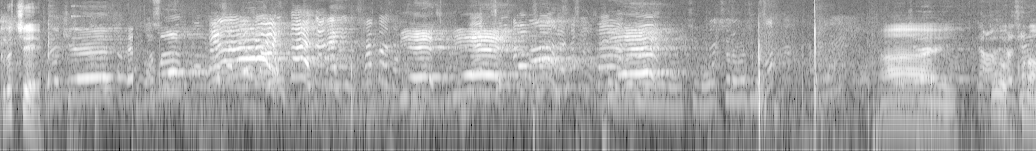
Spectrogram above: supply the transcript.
그렇지. 그렇지. 한번. 준비해 준비해 준비해 아이, 또 코너.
